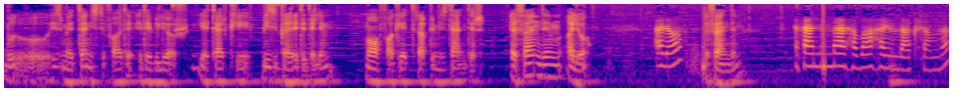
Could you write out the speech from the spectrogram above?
bu hizmetten istifade edebiliyor. Yeter ki biz gayret edelim. Muvaffakiyet Rabbimizdendir. Efendim, alo. Alo. Efendim. Efendim merhaba, hayırlı akşamlar.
